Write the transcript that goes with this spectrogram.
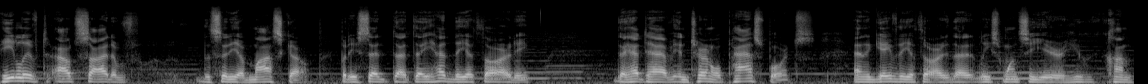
he lived outside of the city of Moscow, but he said that they had the authority, they had to have internal passports, and it gave the authority that at least once a year he could come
